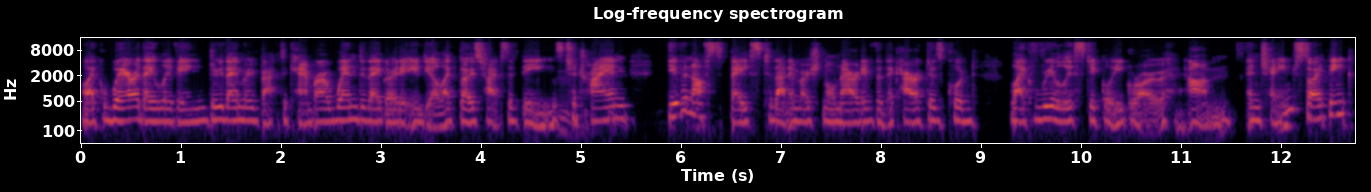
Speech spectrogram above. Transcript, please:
like where are they living? Do they move back to Canberra? When do they go to India? Like those types of things mm. to try and give enough space to that emotional narrative that the characters could like realistically grow um, and change. So I think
